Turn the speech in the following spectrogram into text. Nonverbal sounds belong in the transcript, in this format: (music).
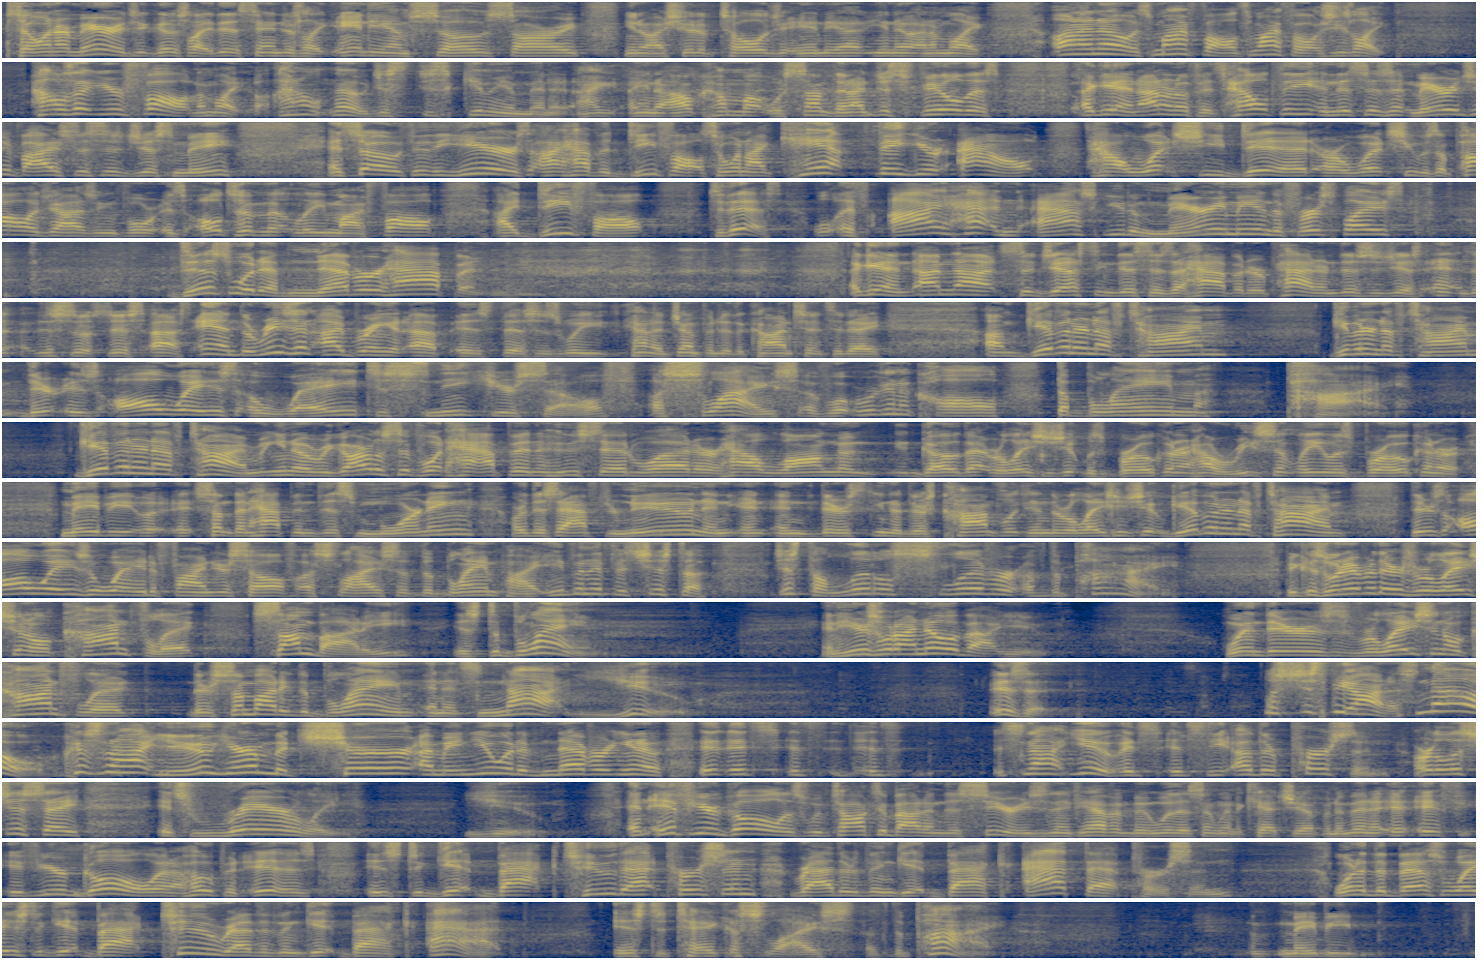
So in our marriage, it goes like this. Sandra's like, Andy, I'm so sorry. You know, I should have told you, Andy. you know, and I'm like, oh, no, no, it's my fault. It's my fault. She's like, How's that your fault? And I'm like, I don't know. Just, just give me a minute. I, you know, I'll come up with something. I just feel this. Again, I don't know if it's healthy, and this isn't marriage advice. This is just me. And so through the years, I have a default. So when I can't figure out how what she did or what she was apologizing for is ultimately my fault, I default to this. Well, if I hadn't asked you to marry me in the first place, this would have never happened. Again, I'm not suggesting this is a habit or pattern. This is just this is just us. And the reason I bring it up is this: as we kind of jump into the content today, um, given enough time, given enough time, there is always a way to sneak yourself a slice of what we're going to call the blame pie. Given enough time, you know, regardless of what happened, who said what, or how long ago that relationship was broken, or how recently it was broken, or maybe something happened this morning or this afternoon, and, and, and there's, you know, there's conflict in the relationship. Given enough time, there's always a way to find yourself a slice of the blame pie, even if it's just a, just a little sliver of the pie. Because whenever there's relational conflict, somebody is to blame. And here's what I know about you when there's relational conflict, there's somebody to blame, and it's not you. Is it? Let's just be honest. No, it's not you. You're mature. I mean, you would have never, you know, it, it's, it's, it's, it's not you, it's, it's the other person. Or let's just say it's rarely you. And if your goal, as we've talked about in this series, and if you haven't been with us, I'm going to catch you up in a minute. If, if your goal, and I hope it is, is to get back to that person rather than get back at that person, one of the best ways to get back to rather than get back at is to take a slice of the pie. Maybe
